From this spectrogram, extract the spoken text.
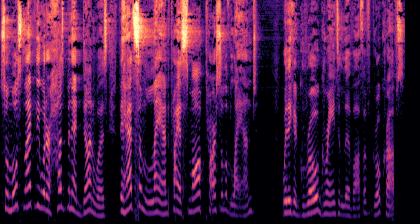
So, most likely, what her husband had done was they had some land, probably a small parcel of land, where they could grow grain to live off of, grow crops.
